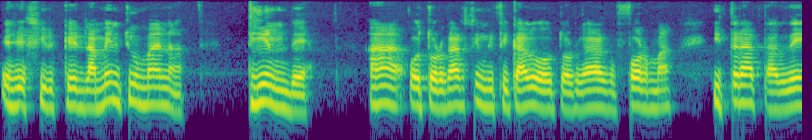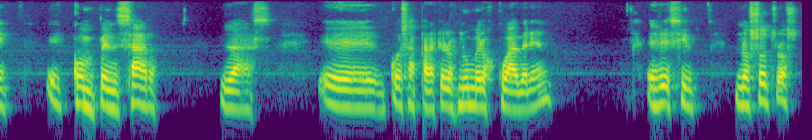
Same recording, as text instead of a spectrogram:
es decir, que la mente humana tiende a otorgar significado, a otorgar forma y trata de eh, compensar las eh, cosas para que los números cuadren. Es decir, nosotros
